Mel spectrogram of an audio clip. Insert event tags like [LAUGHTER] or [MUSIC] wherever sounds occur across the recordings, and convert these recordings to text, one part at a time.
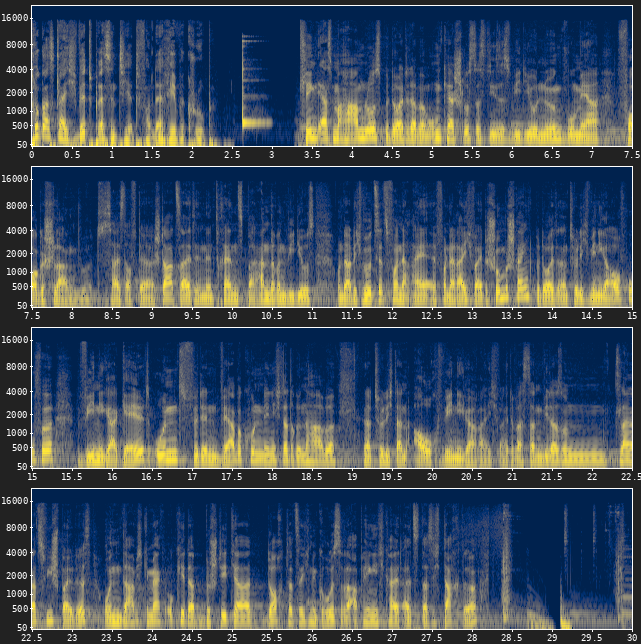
Druckausgleich wird präsentiert von der Rewe Group. Klingt erstmal harmlos, bedeutet aber im Umkehrschluss, dass dieses Video nirgendwo mehr vorgeschlagen wird. Das heißt auf der Startseite, in den Trends, bei anderen Videos und dadurch wird es jetzt von der, äh, von der Reichweite schon beschränkt, bedeutet natürlich weniger Aufrufe, weniger Geld und für den Werbekunden, den ich da drin habe, natürlich dann auch weniger Reichweite, was dann wieder so ein kleiner Zwiespalt ist. Und da habe ich gemerkt, okay, da besteht ja doch tatsächlich eine größere Abhängigkeit, als dass ich dachte.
